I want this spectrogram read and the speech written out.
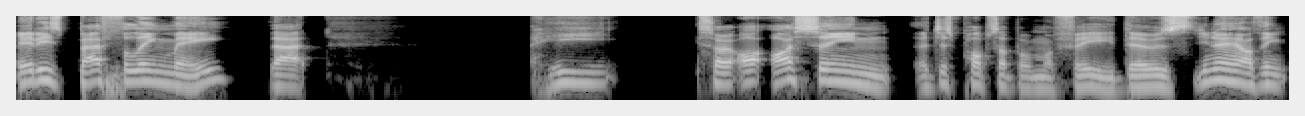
Eddie's baffling me that he. So I, I seen it just pops up on my feed. There was, you know how I think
